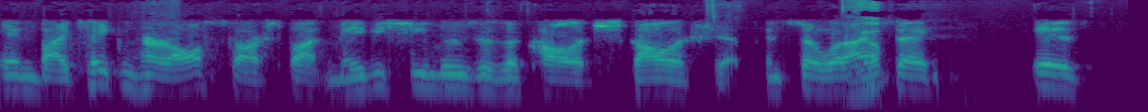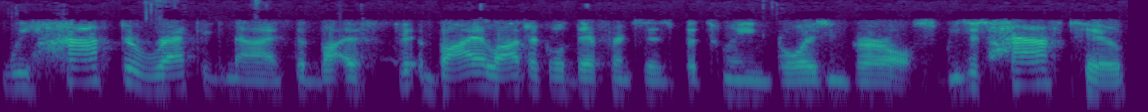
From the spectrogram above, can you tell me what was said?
And by taking her all star spot, maybe she loses a college scholarship. And so what yep. I say is we have to recognize the bi- biological differences between boys and girls. We just have to.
